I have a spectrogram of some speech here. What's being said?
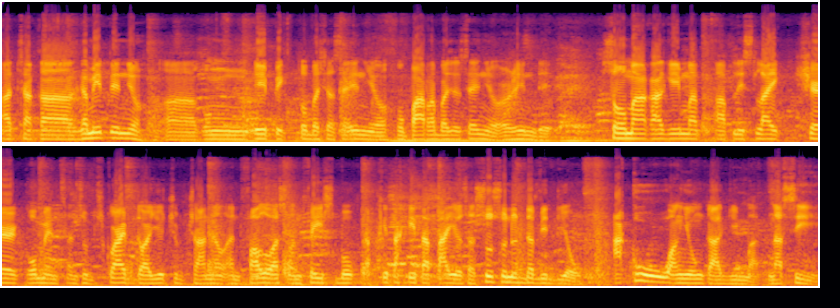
at saka gamitin nyo ah, kung epic to ba siya sa inyo kung para ba siya sa inyo or hindi. So mga kagimat ah, please like, share, comments and subscribe to our YouTube channel and follow us on Facebook at kita-kita tayo sa susunod na video. Ako ang yung kagimat na si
